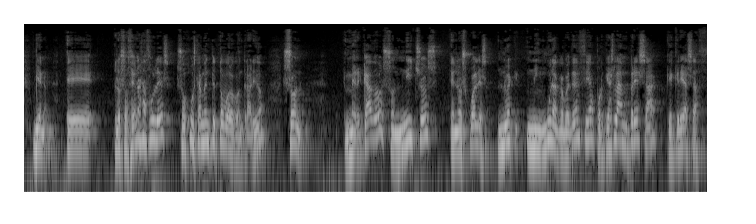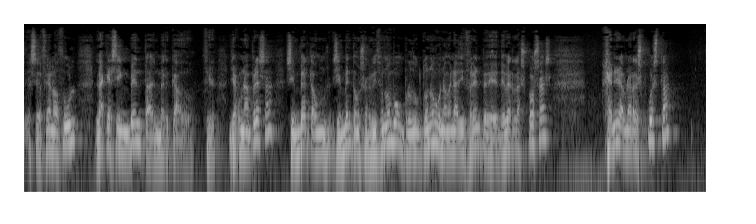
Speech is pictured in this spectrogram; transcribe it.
Bien, eh, los océanos azules son justamente todo lo contrario. Son mercados, son nichos en los cuales no hay ninguna competencia, porque es la empresa que crea ese, océano azul la que se inventa el mercado. Es decir, llega una empresa, se inventa un, se inventa un servicio nuevo, un producto nuevo, una manera diferente de ver las cosas, genera una respuesta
